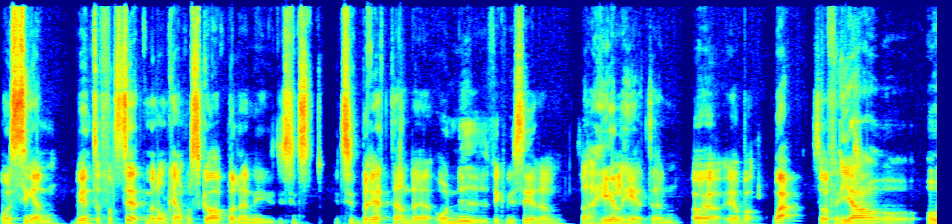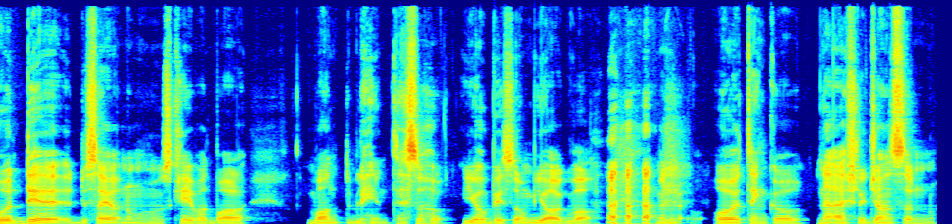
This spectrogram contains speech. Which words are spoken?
och en scen vi inte har fått sett men de kanske skapade den i sitt, i sitt berättande och nu fick vi se den, den här helheten och jag, jag bara wow, så fint. Ja, och, och det du säger när hon skriver att bara var inte, bli inte så jobbig som jag var. Men, och jag tänker när Ashley Johnson,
